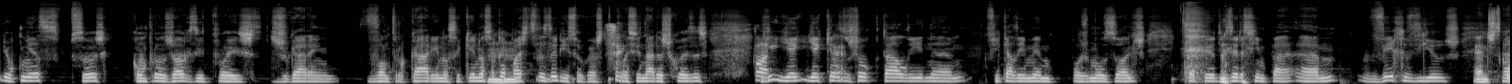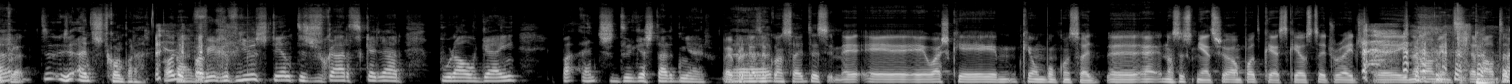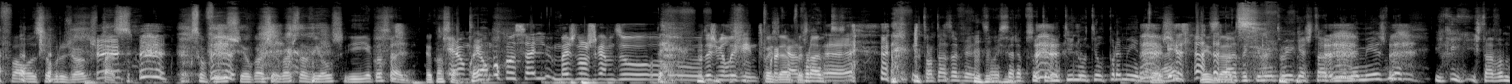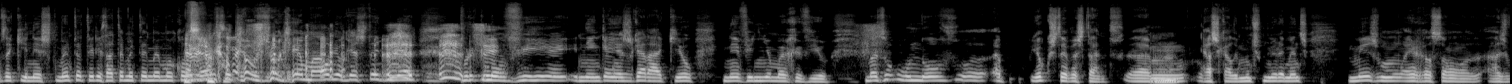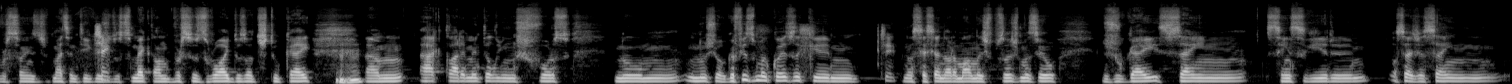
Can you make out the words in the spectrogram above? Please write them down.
Eu conheço pessoas que compram jogos e depois de jogarem vão trocar e não sei o quê. Eu não sou Uhum. capaz de fazer isso. Eu gosto de Sim. colecionar as coisas Claro. e, e- e aquele jogo que está ali na. fica ali mesmo para os meus olhos, que é para eu dizer assim, pá, um, ver reviews antes de comprar. ah, de- antes de comprar. Pá, ver reviews, tente jogar se calhar por alguém pá, antes de gastar dinheiro. Bem, por acaso Ah, aconselho assim, é, é- eu acho que é, que é um bom conselho. Eh, não sei se conheces, há um podcast que é o State Rage eh, e normalmente a malta fala sobre os jogos, pá, se- que são fixos, eu gosto, eu gosto de ouvi-los e aconselho. aconselho. Era um, é um bom conselho, mas não jogamos o, o 2020, Pois por é, acaso. pois Eh, Então estás a ver, então isso era absolutamente inútil para mim, não é? Pois, exato. Basicamente eu ia gastar dinheiro na mesma e, e- e estávamos aqui neste momento a ter exatamente a mesma conversa, que é o jogo é mau e eu gastei dinheiro porque não vi ninguém a jogar aquilo, nem vi nenhuma review. Mas o, o novo, uh, eu gostei bastante. Um, Acho que há ali muitos melhoramentos, mesmo em relação às versões mais antigas Sim. do SmackDown vs. Roy, dos outros 2K. Um, há claramente ali um esforço no, no jogo. Eu fiz uma coisa que hum, Sim. não sei se é normal nas pessoas, mas eu joguei sem, sem seguir, hum, ou seja, sem,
